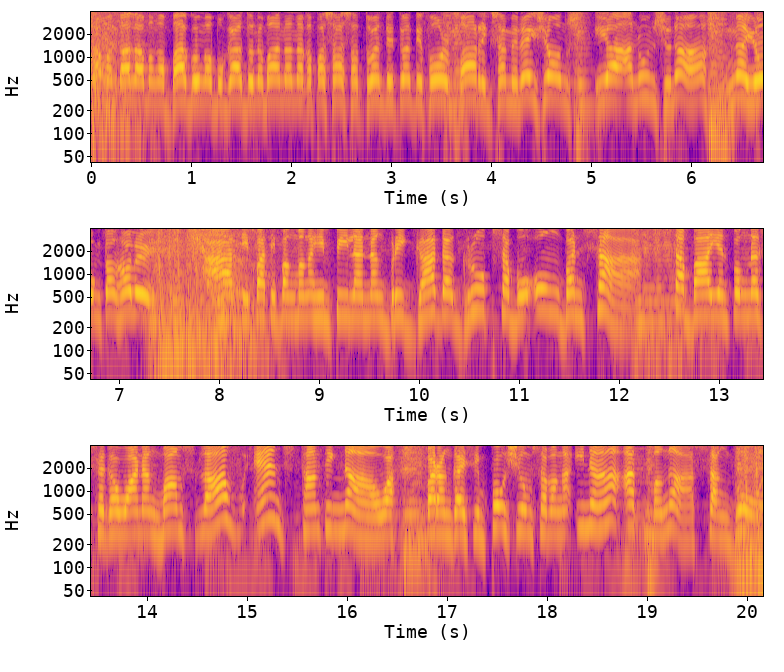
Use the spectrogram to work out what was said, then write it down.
Samantala mga bagong abogado naman na nakapasa sa 2024 bar examinations, iaanunsyo na ngayong tanghali. At iba't ibang mga himpilan ng Brigada Group sa buong bansa. Sa bayan pong nagsagawa ng Mom's Love and Stunting Now, Barangay Symposium sa mga ina at mga sanggol.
